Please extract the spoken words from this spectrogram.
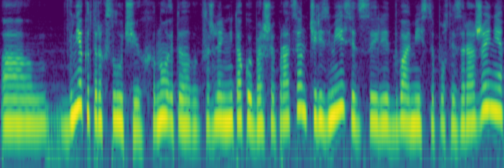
А, В некоторых случаях, но это, к сожалению, не такой большой процент, через месяц или два месяца после заражения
